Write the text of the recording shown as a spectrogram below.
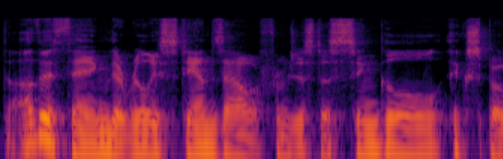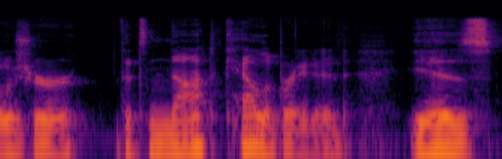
The other thing that really stands out from just a single exposure that's not calibrated is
